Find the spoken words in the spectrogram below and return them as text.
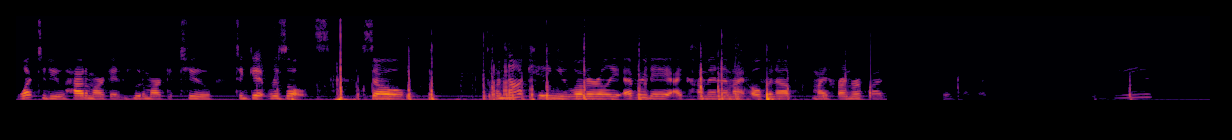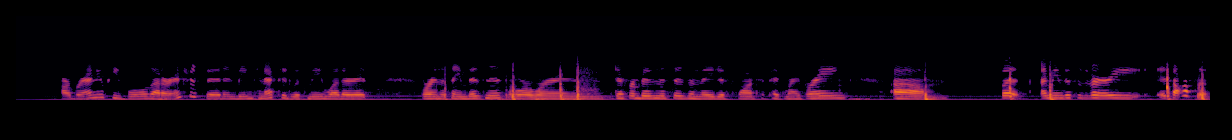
what to do, how to market, and who to market to to get results. So I'm not kidding you, literally every day I come in and I open up my friend request. Looks like these are brand new people that are interested in being connected with me, whether it's we're in the same business or we're in different businesses and they just want to pick my brain. Um, but I mean, this is very, it's awesome.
